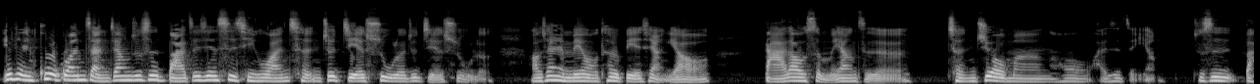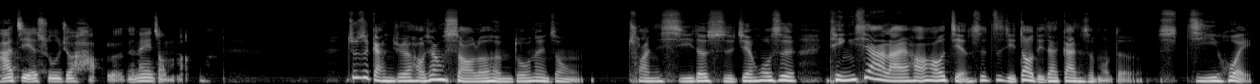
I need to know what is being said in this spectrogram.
有点过关斩将，就是把这件事情完成就结束了，就结束了，好像也没有特别想要达到什么样子的成就吗？然后还是怎样，就是把它结束就好了的那种忙嘛。就是感觉好像少了很多那种喘息的时间，或是停下来好好检视自己到底在干什么的机会。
